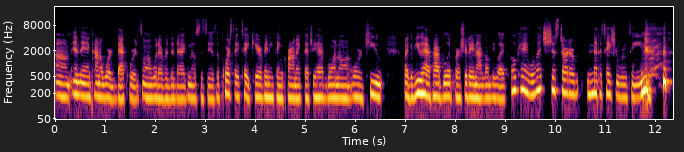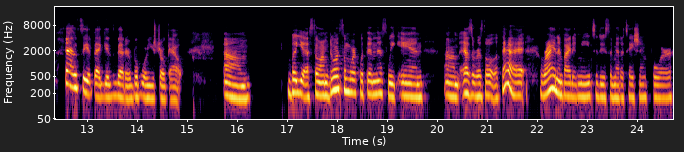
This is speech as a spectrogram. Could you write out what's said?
um, and then kind of work backwards on whatever the diagnosis is. Of course, they take care of anything chronic that you have going on or acute. Like if you have high blood pressure, they're not going to be like, okay, well, let's just start a meditation routine and see if that gets better before you stroke out. Um, but yeah, so I'm doing some work with them this week. And um, as a result of that, Ryan invited me to do some meditation for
